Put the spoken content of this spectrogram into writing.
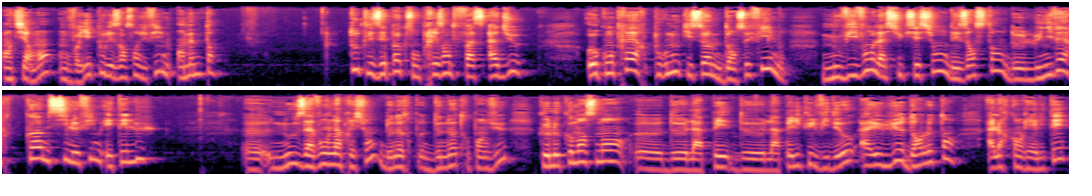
entièrement, on voyait tous les instants du film en même temps. Toutes les époques sont présentes face à Dieu. Au contraire, pour nous qui sommes dans ce film, nous vivons la succession des instants de l'univers, comme si le film était lu. Euh, nous avons l'impression, de notre, point de vue, que le commencement euh, de, la, de la pellicule vidéo a eu lieu dans le temps, alors qu'en réalité,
